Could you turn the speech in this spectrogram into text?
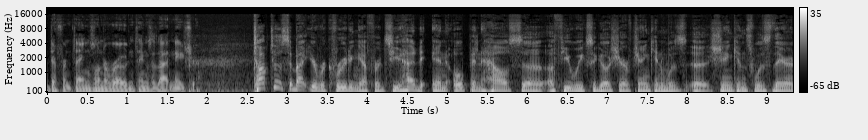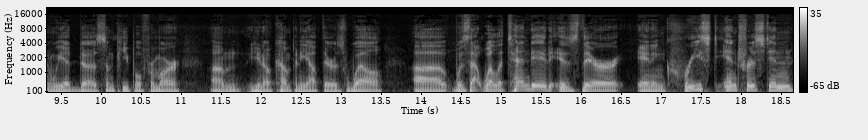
different things on the road and things of that nature. Talk to us about your recruiting efforts. You had an open house uh, a few weeks ago. Sheriff Jenkins was uh, Jenkins was there, and we had uh, some people from our um, you know company out there as well. Uh, was that well attended? Is there an increased interest in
